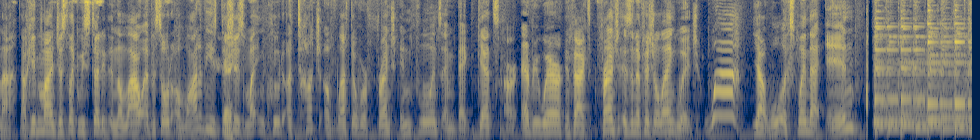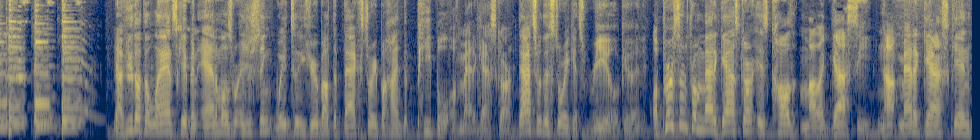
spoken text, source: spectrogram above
Now keep in mind, just like we studied in the Lao episode, a lot of these eh. dishes might include a touch of leftover French influence and baguettes are everywhere. In fact, French is an official language. What? Yeah, we'll explain that in now, if you thought the landscape and animals were interesting, wait till you hear about the backstory behind the people of Madagascar. That's where the story gets real good. A person from Madagascar is called Malagasy, not Madagascan,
